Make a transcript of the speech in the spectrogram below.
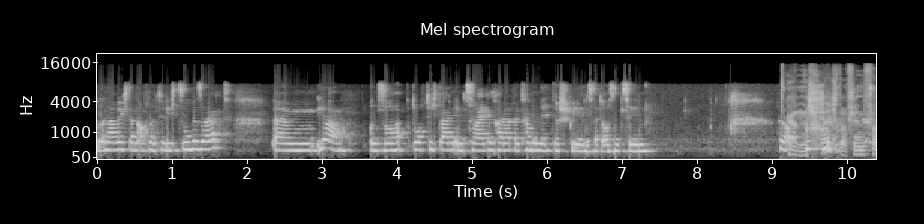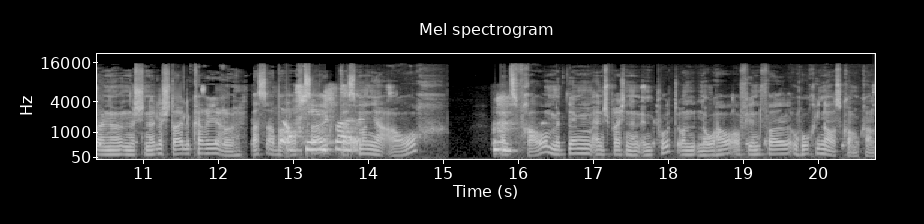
Und dann habe ich dann auch natürlich zugesagt. Ähm, ja, und so durfte ich dann im zweiten Kader bei Caminetta spielen, 2010. Ja. ja. nicht schlecht. Auf jeden Fall eine, eine schnelle, steile Karriere. Was aber auf auch zeigt, Fall. dass man ja auch als Frau mit dem entsprechenden Input und Know-how auf jeden Fall hoch hinauskommen kann.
